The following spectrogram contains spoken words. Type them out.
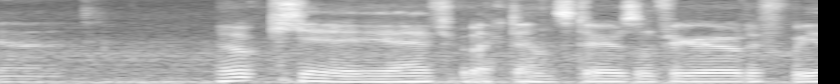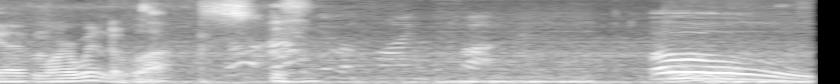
Got it. Okay, I have to go back downstairs and figure out if we have more window blocks. Well, I don't give a flying fuck. Oh.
